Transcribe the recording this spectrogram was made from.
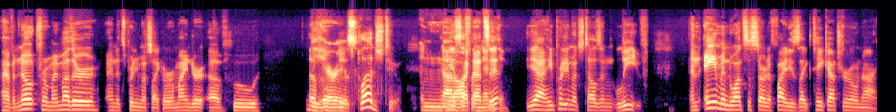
I have a note from my mother, and it's pretty much like a reminder of who of the heir he is is pledged to. and not he's like, offering "That's it?" anything. Yeah, he pretty much tells him leave. And Aemond wants to start a fight. He's like, take out your own eye.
